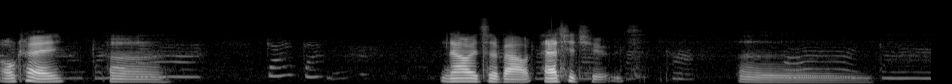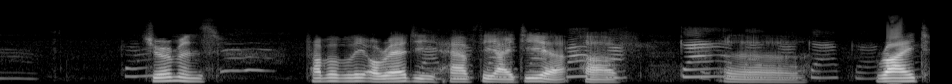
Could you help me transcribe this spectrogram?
Okay. Uh, now it's about attitudes. Um, Germans probably already have the idea of uh, right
